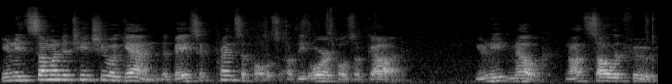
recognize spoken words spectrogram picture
you need someone to teach you again the basic principles of the oracles of God. You need milk, not solid food,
